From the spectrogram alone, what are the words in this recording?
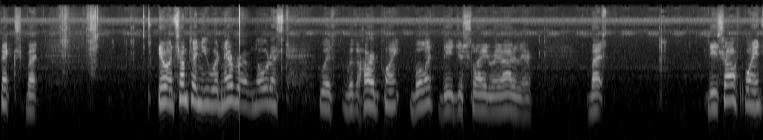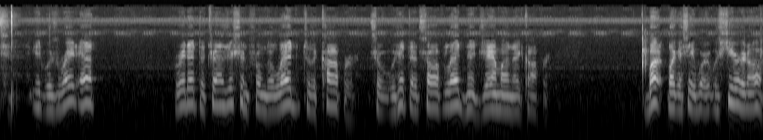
fix, but you know, it's something you would never have noticed with, with a hard point bullet, they just slide right out of there. But these soft points, it was right at right at the transition from the lead to the copper. So would hit that soft lead and it jam on that copper. But like I say, where it was shearing off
